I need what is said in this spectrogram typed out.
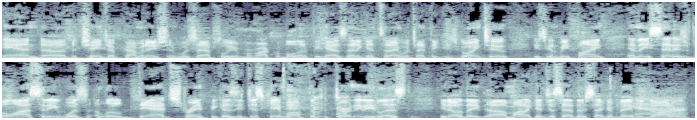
and uh, the changeup combination was absolutely remarkable. And if he has that again tonight, which I think he's going to, he's going to be fine. And they said his velocity was a little dad strength because he just came off the paternity list. You know, they uh, Monica just had their second baby yeah. daughter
